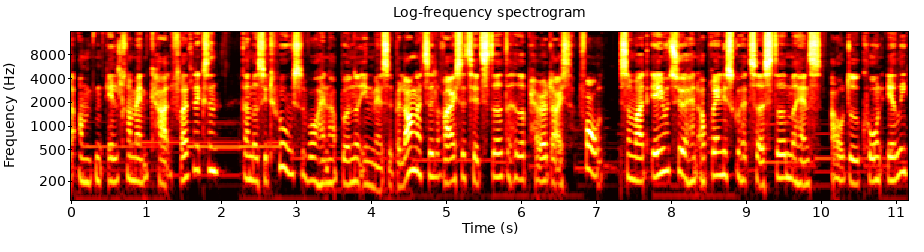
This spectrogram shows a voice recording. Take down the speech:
handler om den ældre mand Karl Frederiksen, der med sit hus, hvor han har bundet en masse ballonger til, rejse til et sted, der hedder Paradise Fall, som var et eventyr, han oprindeligt skulle have taget afsted med hans afdøde kone Ellie,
